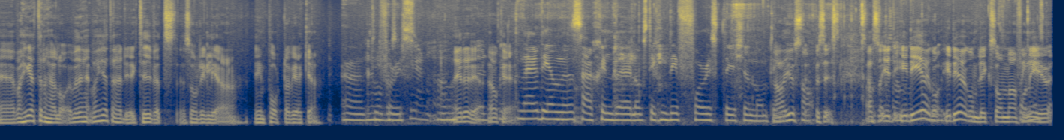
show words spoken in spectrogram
Eh, vad, heter det här, vad heter det här direktivet som reglerar import av virke? Uh, är det det? Okay. Nej, det är en särskild eh, lagstiftning. Deforestation någonting. Ja, just det. Ja. Precis. Alltså, i, i, det ögon, I det ögonblick som man från EU,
